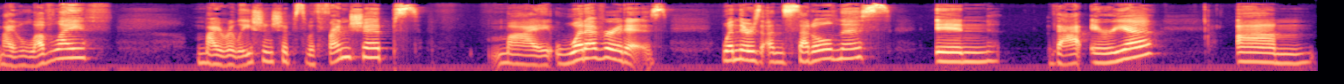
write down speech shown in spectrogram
my love life, my relationships with friendships, my whatever it is, when there's unsettledness in that area, um,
